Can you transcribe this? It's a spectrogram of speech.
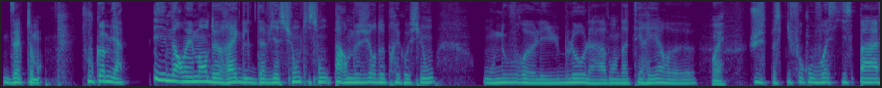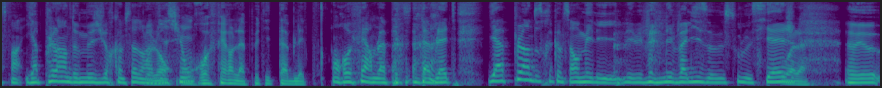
Exactement. Tout comme il y a énormément de règles d'aviation qui sont par mesure de précaution. On ouvre les hublots là avant d'atterrir, euh, Ouais. juste parce qu'il faut qu'on voit ce qui se passe. Enfin, il y a plein de mesures comme ça dans Alors, l'aviation. on referme la petite tablette. On referme la petite tablette. Il y a plein de trucs comme ça. On met les, les- les valises euh, sous le siège. Voilà. Euh,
